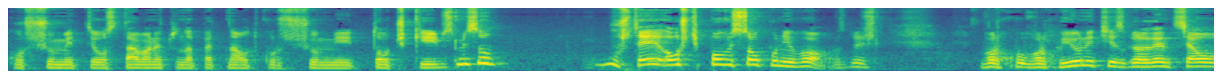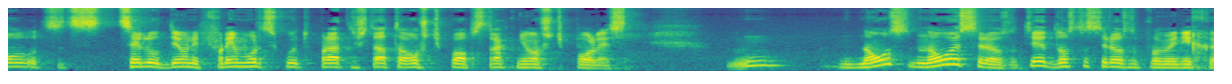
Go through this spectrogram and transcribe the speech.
куршумите, оставането на петна от куршуми, точки. В смисъл, въобще е още по-високо ниво. Разбираш върху, върху Unity е изграден цяло, цели отделни фреймворци, които правят нещата още по-абстрактни, още по-лесни. Много, много е сериозно. Те доста сериозно промениха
